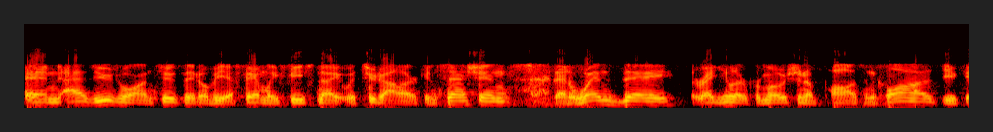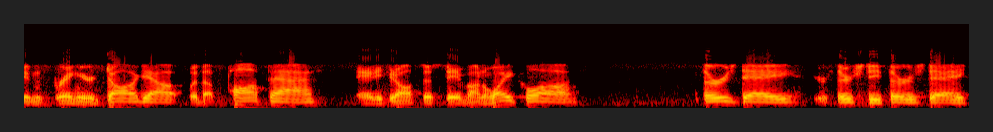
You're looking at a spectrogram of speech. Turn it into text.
And as usual on Tuesday, it'll be a family feast night with $2 concessions. Then Wednesday, the regular promotion of Paws and Claws. You can bring your dog out with a paw pass and you can also save on White Claw. Thursday, your Thirsty Thursday,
